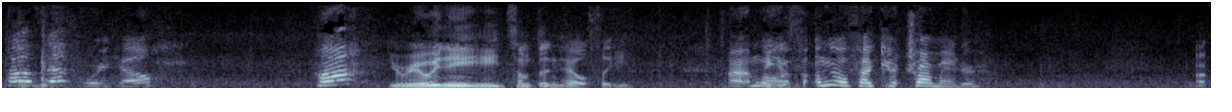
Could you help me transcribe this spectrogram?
How's that for you, Kyle? Huh? You really need to eat something healthy. Alright, I'm going. I'm to fight Charmander. Right.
